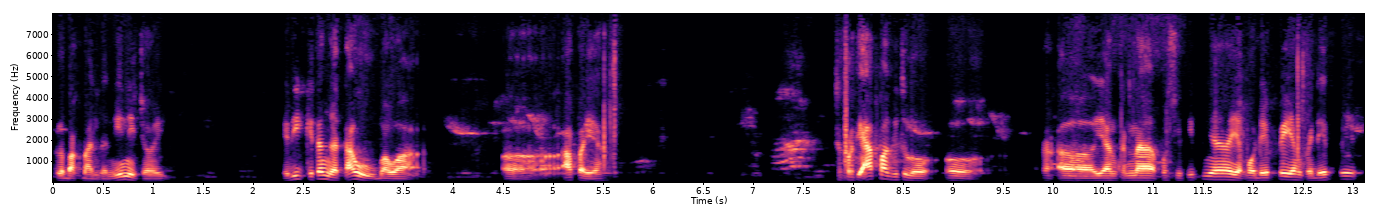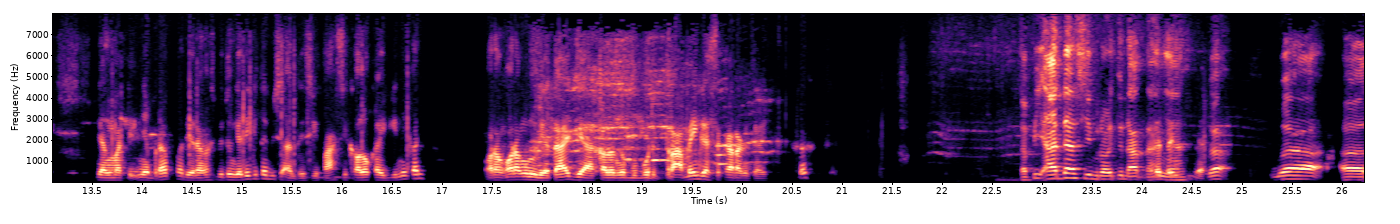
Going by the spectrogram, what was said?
Lebak Banten ini, coy. Jadi kita nggak tahu bahwa uh, apa ya seperti apa gitu loh uh, uh, yang kena positifnya, yang ODP, yang PDP, yang matinya berapa di Rangkas Bitung. Jadi kita bisa antisipasi. Kalau kayak gini kan orang-orang lu lihat aja kalau ngebuburit rame gak sekarang coy. Tapi ada sih bro itu datanya. Gua gua uh,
